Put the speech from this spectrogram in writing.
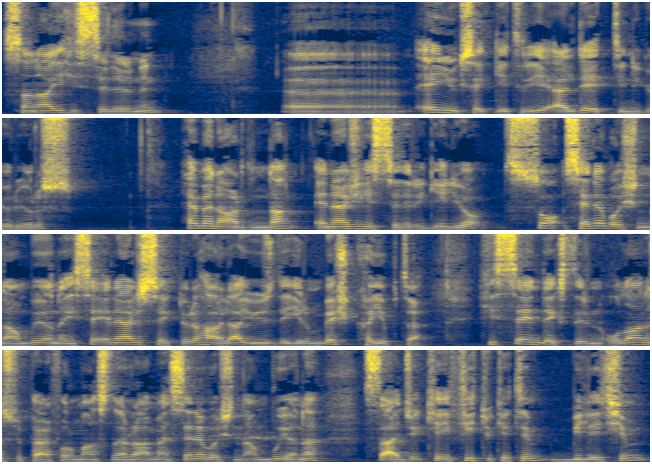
sanayi hisselerinin e, en yüksek getiriyi elde ettiğini görüyoruz. Hemen ardından enerji hisseleri geliyor. So, sene başından bu yana ise enerji sektörü hala %25 kayıpta hisse endekslerinin olağanüstü performansına rağmen sene başından bu yana sadece keyfi tüketim, bileşim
